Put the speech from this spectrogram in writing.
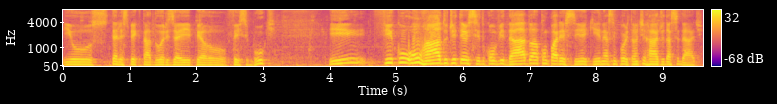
e os telespectadores aí pelo Facebook. E fico honrado de ter sido convidado a comparecer aqui nessa importante rádio da cidade.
